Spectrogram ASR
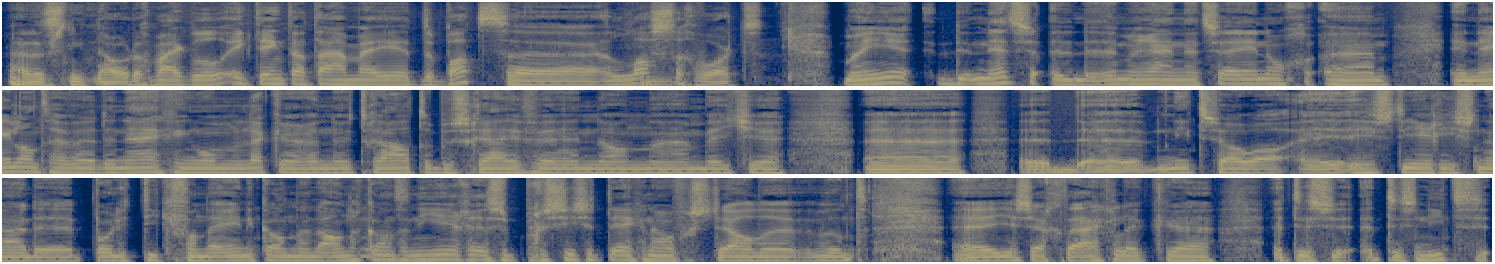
uh, dat is niet nodig. Maar ik, wil, ik denk dat daarmee het debat uh, lastig wordt. Maar je, net, Marijn, net zei je nog, um, in Nederland hebben we de neiging om lekker neutraal te beschrijven. En dan een beetje niet zo hysterisch naar de politiek van de ene kant naar de andere kant. En hier is het precies het tegenovergestelde. Want je zegt eigenlijk, het, is, het is niet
